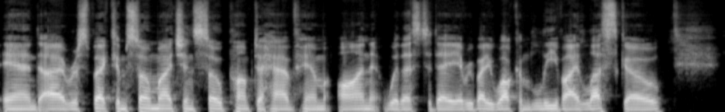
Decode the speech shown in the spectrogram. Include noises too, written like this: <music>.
And I respect him so much and so pumped to have him on with us today. Everybody, welcome Levi Lusko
